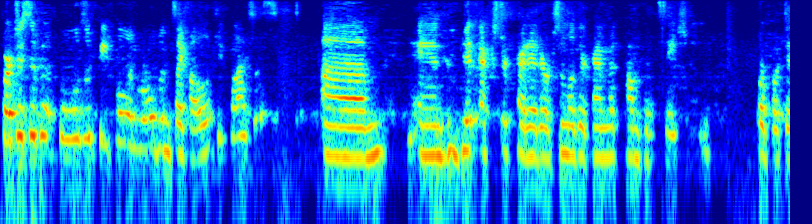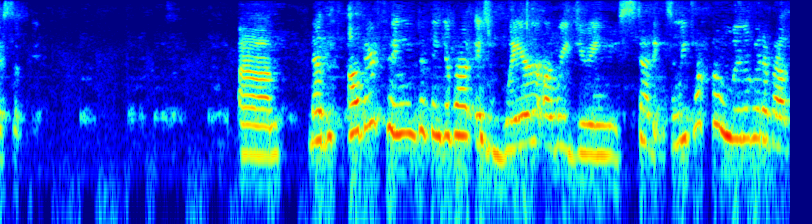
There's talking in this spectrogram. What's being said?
participant pools of people enrolled in psychology classes um, and who get extra credit or some other kind of compensation for participating. Um, now, the other thing to think about is where are we doing these studies? And we talked a little bit about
